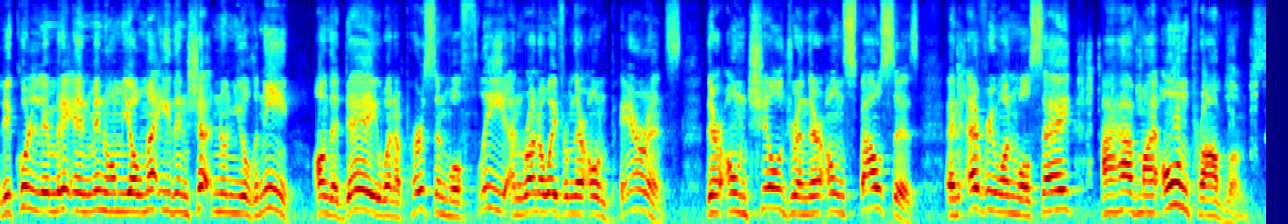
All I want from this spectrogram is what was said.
لكل امرئ منهم يومئذ شأن يغنيه on the day when a person will flee and run away from their own parents, their own children, their own spouses, and everyone will say, I have my own problems.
